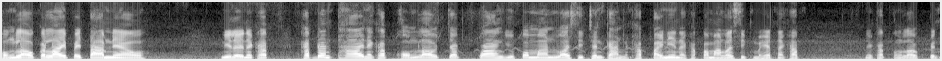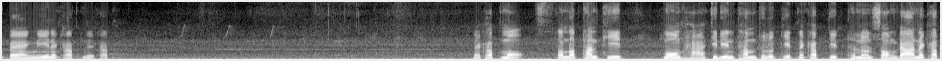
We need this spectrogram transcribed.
ของเราก็ไล่ไปตามแนวนี่เลยนะครับครับด้านท้ายนะครับของเราจะกว้างอยู่ประมาณ 110 เช่นกันนะครับ ไปนี่นะครับประมาณ 110 เมตรนะครับนะครับของเราเป็นแปลงนี้นะครับนี่ครับนะครับเหมาะสำหรับท่านที่ มองหาที่ดินทำธุรกิจนะครับติดถนน 2 ด้านนะครับ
